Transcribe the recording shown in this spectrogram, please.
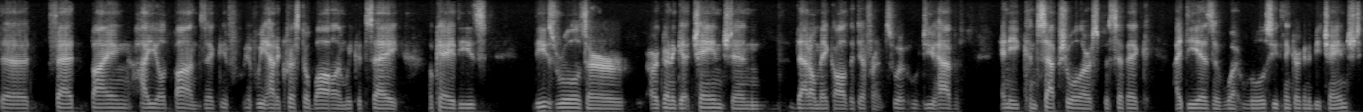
the fed buying high yield bonds like if if we had a crystal ball and we could say okay these these rules are are going to get changed and that'll make all the difference do you have any conceptual or specific ideas of what rules you think are going to be changed?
